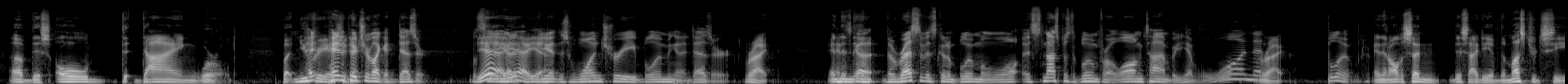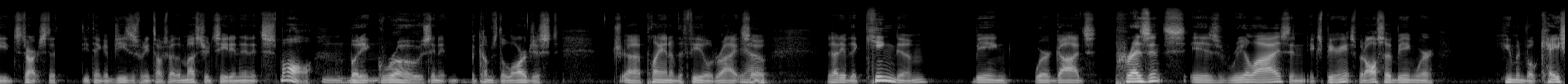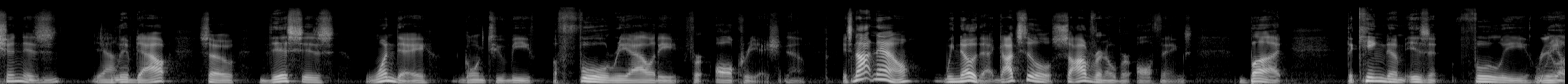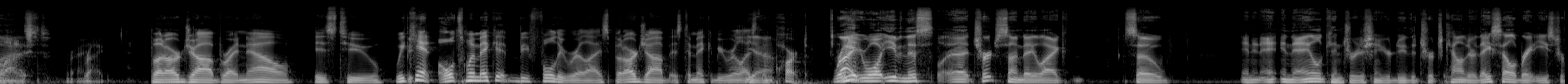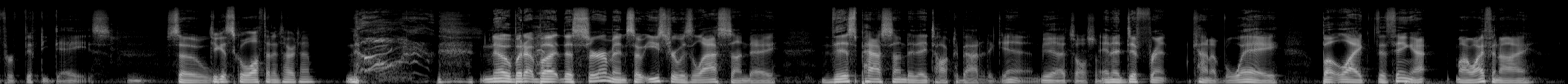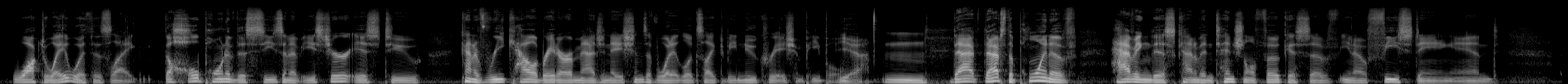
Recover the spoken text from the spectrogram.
of this old d- dying world. But new Paint, creation, paint a picture of like a desert. Let's Yeah, you got, yeah, yeah. You got this one tree blooming in a desert. right? And, And, it's then got, the rest of it's going to bloom a long. It's not supposed to bloom for a long time, but you have one that right. bloomed. And then all of a sudden, this idea of the mustard seed starts to. You think of Jesus when he talks about the mustard seed, and then it's small, but it grows and it becomes the largest uh, plant of the field, right? So, the idea of the kingdom being where God's presence is realized and experienced, but also being where human vocation is Yeah. lived out. So, this is one day going to be a full reality for all creation. Yeah. It's not now. We know that. God's still sovereign over all things, but the kingdom isn't fully realized. Realized, right. Right. But our job right now is to. We can't ultimately make it be fully realized, but our job is to make it be realized Yeah. in part. Right. Well, even this uh, church Sunday, like, so in in the Anglican tradition, you do the church calendar. They celebrate Easter for fifty days. So Do you get school off that entire time? no, no. but uh, but the sermon. So Easter was last Sunday. This past Sunday, they talked about it again. Yeah, that's awesome. in a different kind of way. But like the thing I- my wife and I walked away with is like the whole point of this season of Easter is to kind of recalibrate our imaginations of what it looks like to be new creation people. yeah. That that's the point of having this kind of intentional focus of, you know, feasting and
